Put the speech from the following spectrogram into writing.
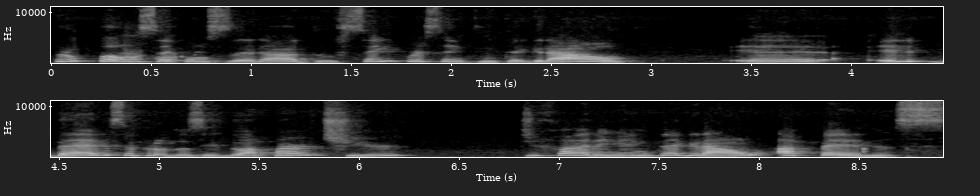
para o pão ser considerado 100% integral, é, ele deve ser produzido a partir de farinha integral apenas.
